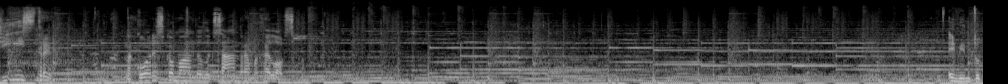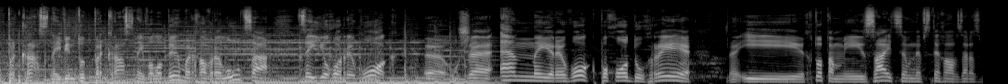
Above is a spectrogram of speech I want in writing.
Шість три на користь команди Олександра Михайловського. І він тут прекрасний, він тут прекрасний. Володимир Гаврилуца. Це його ривок. Е, уже енний ривок по ходу гри. Е, І хто там і Зайцев не встигав зараз.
